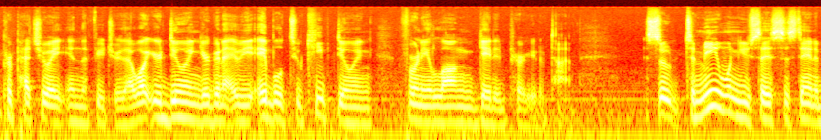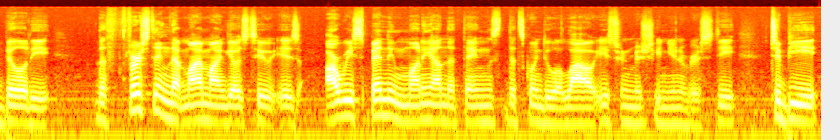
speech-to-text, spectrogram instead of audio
perpetuate in the future. That what you're doing, you're going to be able to keep doing for an elongated period of time. So to me, when you say sustainability, the first thing that my mind goes to is are we spending money on the things that's going to allow Eastern Michigan University to be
